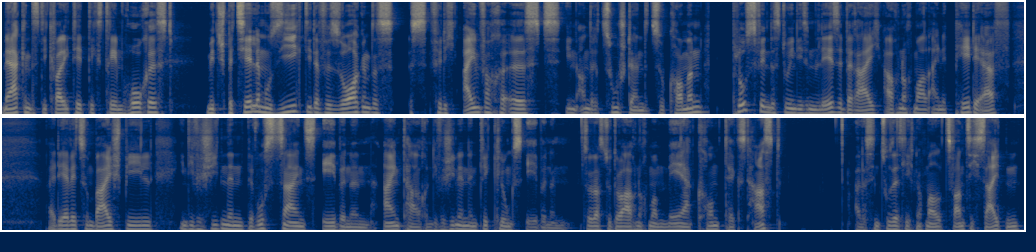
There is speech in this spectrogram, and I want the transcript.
merken, dass die Qualität extrem hoch ist. Mit spezieller Musik, die dafür sorgen, dass es für dich einfacher ist, in andere Zustände zu kommen. Plus findest du in diesem Lesebereich auch nochmal eine PDF, bei der wir zum Beispiel in die verschiedenen Bewusstseinsebenen eintauchen, die verschiedenen Entwicklungsebenen, sodass du da auch nochmal mehr Kontext hast. Weil das sind zusätzlich nochmal 20 Seiten,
